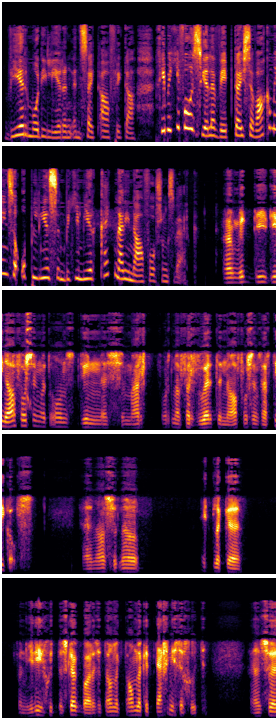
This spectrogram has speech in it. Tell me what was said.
weermodulering in Suid-Afrika. Gee bietjie vir ons julle webtuiste waar kan mense oplees en bietjie meer kyk na die navorsingswerk. Ehm um, die die navorsing wat ons doen is maar word maar verwoord in navorsingsartikels. En ons het nou etlike van hierdie goed beskikbaar. Dit is taamlik taamlike tegniese goed. En so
